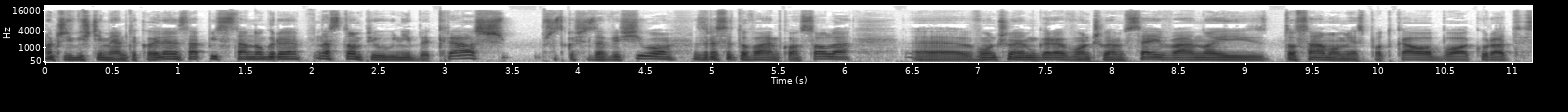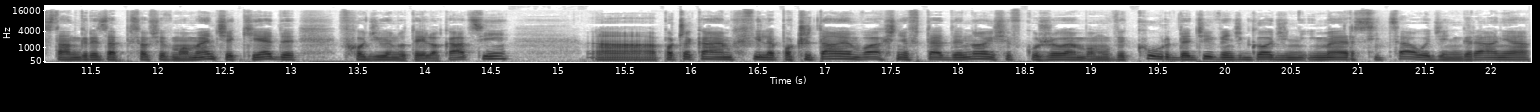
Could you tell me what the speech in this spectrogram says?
Oczywiście miałem tylko jeden zapis stanu gry. Nastąpił niby crash, wszystko się zawiesiło, zresetowałem konsolę, e, włączyłem grę, włączyłem save'a, no i to samo mnie spotkało, bo akurat stan gry zapisał się w momencie, kiedy wchodziłem do tej lokacji. Poczekałem chwilę, poczytałem właśnie wtedy, no i się wkurzyłem, bo mówię, kurde, 9 godzin imersji, cały dzień grania.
